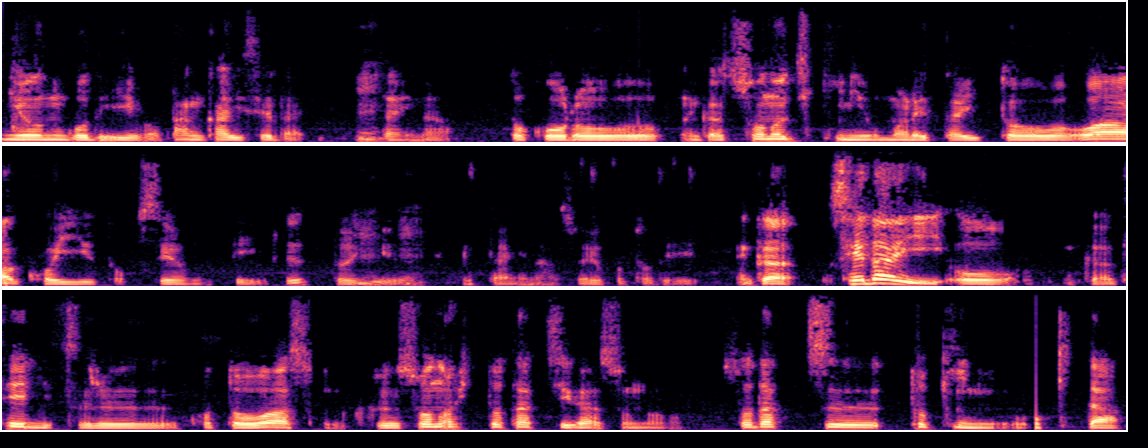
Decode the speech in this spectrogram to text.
日本語で言えば段階世代みたいなところ、なんかその時期に生まれた人はこういう特性を持っているという、みたいな、そういうことで、なんか世代をなんか定義することは、そのその人たちがその育つ時に起きた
